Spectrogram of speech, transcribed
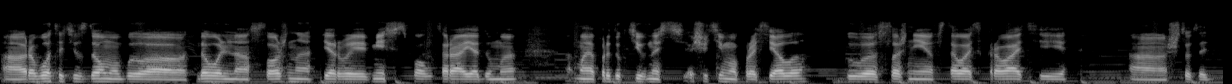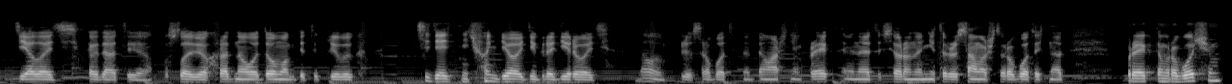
А, работать из дома было довольно сложно. Первый месяц-полтора, я думаю, моя продуктивность ощутимо просела. Было сложнее вставать с кровати, а, что-то делать, когда ты в условиях родного дома, где ты привык сидеть, ничего не делать, деградировать. Ну, плюс работать над домашними проектами, но это все равно не то же самое, что работать над проектом рабочим.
